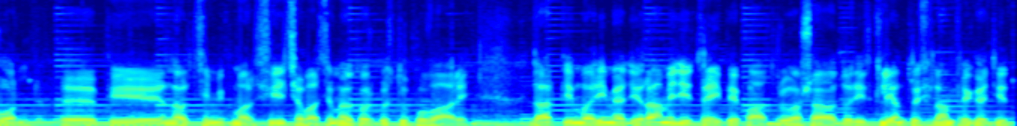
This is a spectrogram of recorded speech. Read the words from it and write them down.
horn pe înălțime, cum ar fi ceva asemănător cu stupul vare. Dar pe mărimea de rame de 3 pe 4, așa a dorit clientul și l-am pregătit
